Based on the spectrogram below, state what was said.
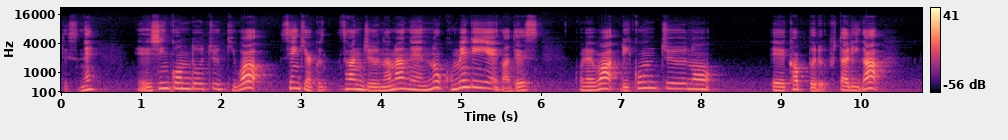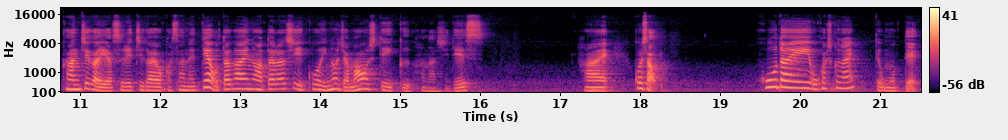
ですね。えー、新婚道中記は、1937年のコメディ映画です。これは離婚中の、えーカップル2人が勘違いやすれ違いを重ねてお互いの新しい恋の邪魔をしていく話です。はい。これさ、放題おかしくない？って思って、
